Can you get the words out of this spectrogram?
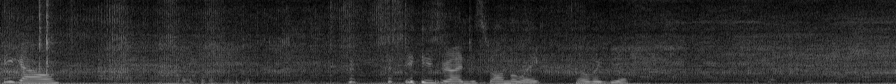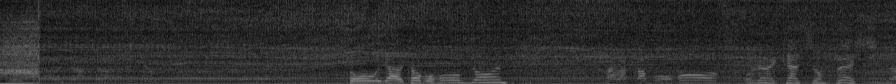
he gone. He's riding just on the lake. No big deal. So we got a couple holes going. Got a couple holes. We're gonna catch some fish. Now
